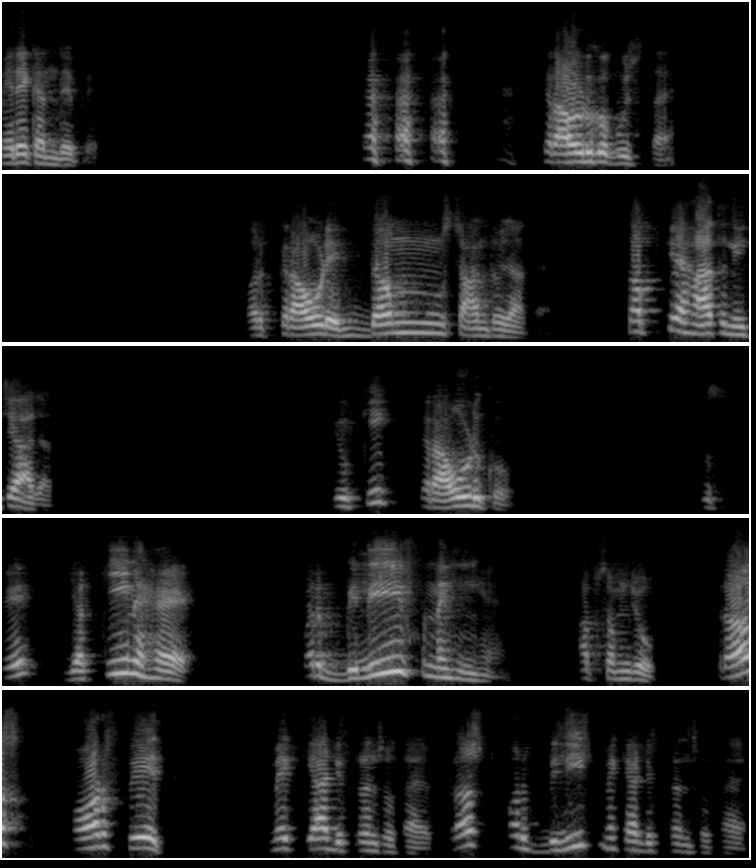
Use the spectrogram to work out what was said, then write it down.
मेरे कंधे पे। क्राउड को पूछता है। और क्राउड एकदम शांत हो जाता है। सबके हाथ नीचे आ जाते क्योंकि क्राउड को उस पर यकीन है, पर बिलीफ नहीं है। आप समझो, ट्रस्ट और फेथ में क्या डिफरेंस होता है? ट्रस्ट और बिलीफ में क्या डिफरेंस होता है?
